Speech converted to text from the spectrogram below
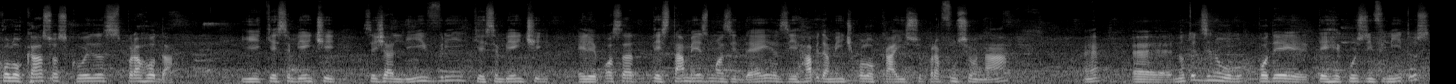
colocar suas coisas para rodar e que esse ambiente seja livre, que esse ambiente ele possa testar mesmo as ideias e rapidamente colocar isso para funcionar. Né? É, não estou dizendo poder ter recursos infinitos,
